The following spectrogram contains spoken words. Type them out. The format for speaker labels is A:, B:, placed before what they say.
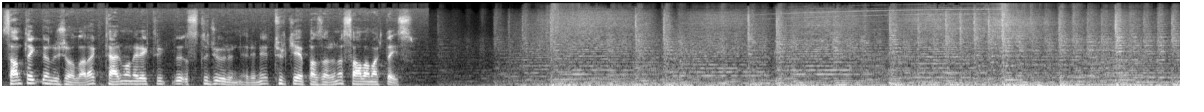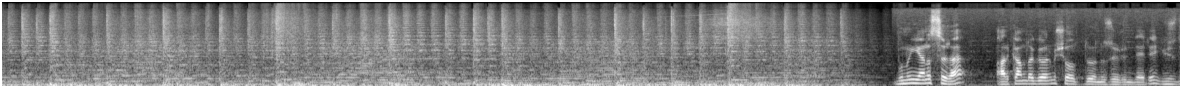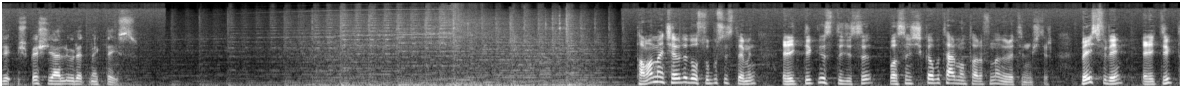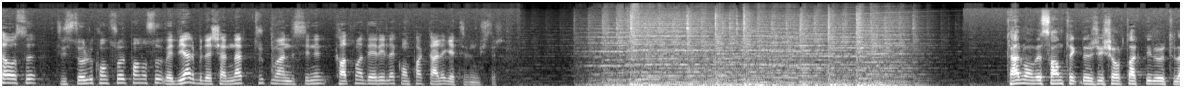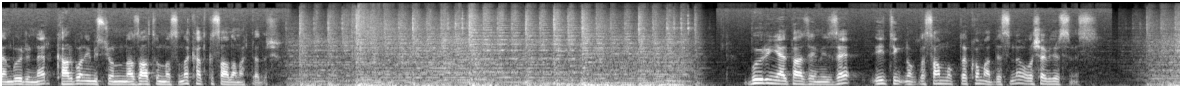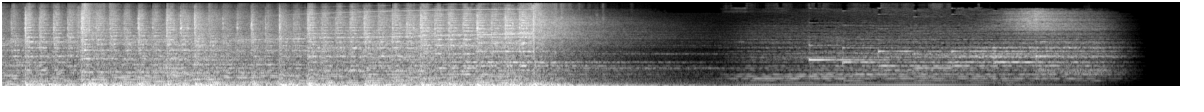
A: SAM teknoloji olarak termon elektrikli ısıtıcı ürünlerini Türkiye pazarına sağlamaktayız. Bunun yanı sıra arkamda görmüş olduğunuz ürünleri %75 yerli üretmekteyiz.
B: Tamamen çevre dostu bu sistemin elektrikli ısıtıcısı basınçlı kabı termon tarafından üretilmiştir. Base frame, elektrik tavası, tristörlü kontrol panosu ve diğer bileşenler Türk mühendisliğinin katma değeriyle kompakt hale getirilmiştir.
A: Termon ve SAM teknoloji iş ortaklığıyla üretilen bu ürünler karbon emisyonunun azaltılmasına katkı sağlamaktadır. Bu ürün yelpazemize eating.sam.com adresinden ulaşabilirsiniz.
